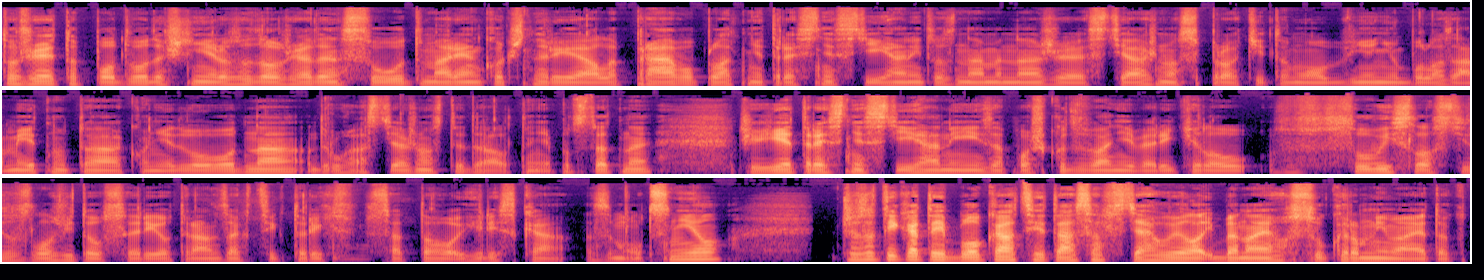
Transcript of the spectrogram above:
to, že je to podvod, ešte nerozhodol žiaden súd. Marian Kočner je ale právoplatne trestne stíhaný, to znamená, že stiažnosť proti tomu obvineniu bola zamietnutá ako nedôvodná. Druhá stiažnosť teda, ale to je nepodstatné. Čiže je trestne stíhaný za poškodzovanie veriteľov v súvislosti súvislosti so zložitou sériou transakcií, ktorých sa toho ihriska zmocnil. Čo sa týka tej blokácie, tá sa vzťahuje iba na jeho súkromný majetok,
